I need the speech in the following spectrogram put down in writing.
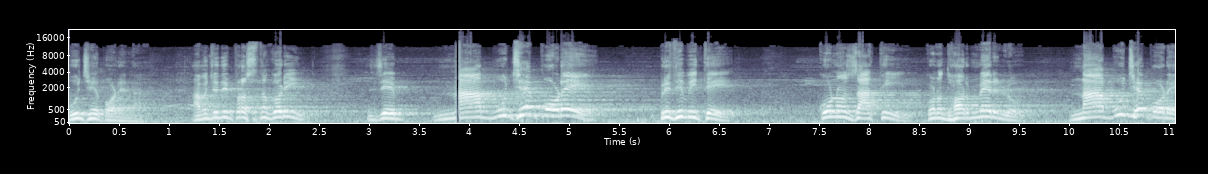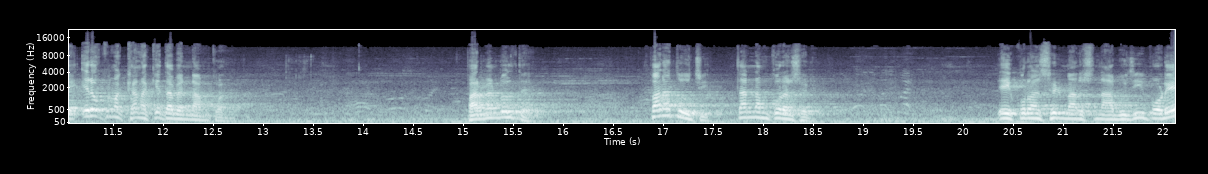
বুঝে পড়ে না। আমি যদি প্রশ্ন করি যে না বুঝে পড়ে পৃথিবীতে কোনো জাতি, কোনো ধর্মের লোক না বুঝে পড়ে, এরকম একখানা কেতাবের নাম কর পারবেন বলতে? পারা তো উচিত, তার নাম কোরআন শরীফ। এই কোরআন শরীফ মানুষ না বুঝেই পড়ে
